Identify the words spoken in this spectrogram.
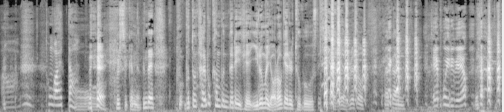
아, 통과했다. 네. 그럴 수 있겠네요. 근데 보, 통 탈북한 분들이 이렇게 이름을 여러 개를 두고 쓰시더라고요. 그래서 약간 대포 이름이에요?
